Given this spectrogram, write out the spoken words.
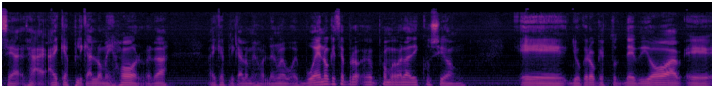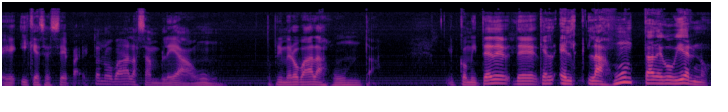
se ha- se ha- hay que explicarlo mejor, ¿verdad? Hay que explicarlo mejor. De nuevo, es bueno que se pro- eh, promueva la discusión. Eh, yo creo que esto debió, a- eh, eh, y que se sepa, esto no va a la asamblea aún. Esto primero va a la junta. El comité de... de- Que el- el- la Junta de Gobierno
